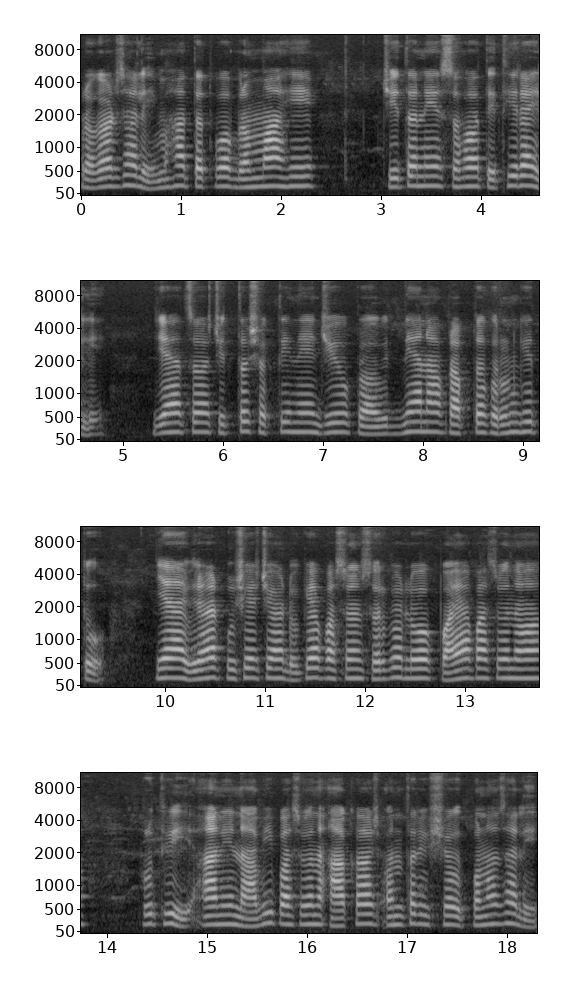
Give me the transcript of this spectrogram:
प्रगाढ झाले. महातत्व ब्रह्मा हे चेतनेसह तेथे राहिले. याच चित्तशक्तीने जीव विज्ञान प्राप्त करून घेतो. या विराट पुरुषाच्या डोक्यापासून स्वर्गलोक पायापासून पृथ्वी आणि नाभीपासून आकाश अंतरिक्ष उत्पन्न झाले.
